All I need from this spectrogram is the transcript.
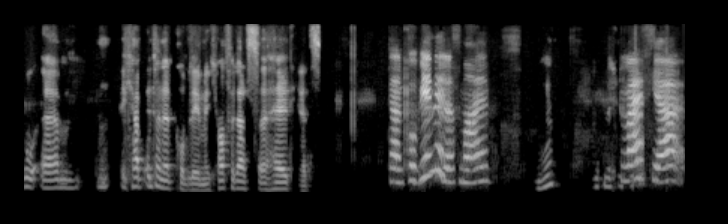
Du, ähm, ich habe Internetprobleme. Ich hoffe, das äh, hält jetzt. Dann probieren wir das mal. Mhm. Du weißt ja,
